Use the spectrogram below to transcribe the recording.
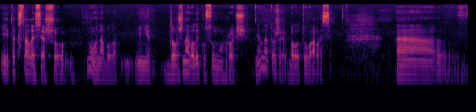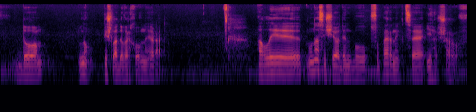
І так сталося, що ну, вона була мені должна велику суму грошей. І вона теж балотувалася. Е, до, ну, пішла до Верховної Ради. Але у нас ще один був суперник це Ігор Шаров.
